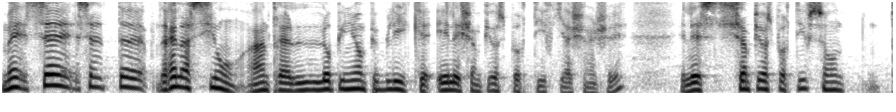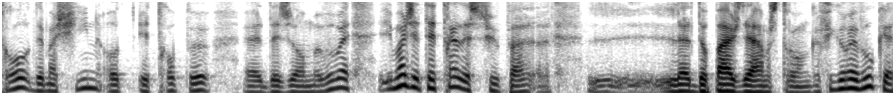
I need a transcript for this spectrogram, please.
Mais c'est cette euh, relation entre l'opinion publique et les champions sportifs qui a changé. Les champions sportifs sont trop de machines et trop peu euh, des hommes. Vous voyez, moi, j'étais très déçu par euh, le dopage d'Armstrong. Figurez-vous que euh,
